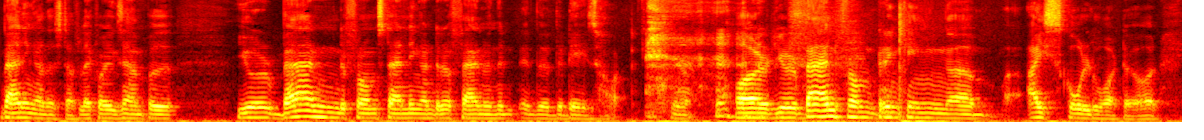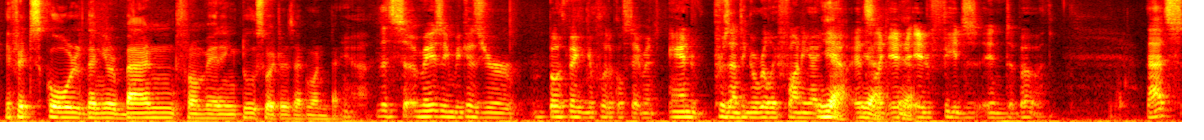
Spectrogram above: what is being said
banning other stuff. Like for example, you're banned from standing under a fan when the the, the day is hot, you know, or you're banned from drinking um, ice cold water, or if it's cold, then you're banned from wearing two sweaters at one time. Yeah, that's amazing because you're both making a political statement and presenting a really funny idea. Yeah, it's yeah, like it, yeah. it feeds into both. That's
